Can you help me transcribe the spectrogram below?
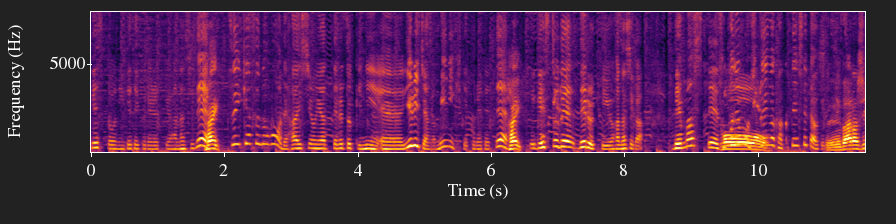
ゲストに出てくれるっていう話で、はい。ツイキャスの方で配信をやってる時に、えーゆりちゃんが見に来てくれてて、はい。でゲストで出るっていう話が出ましてそこでもう出演が確定してたわけ素ですよ。晴らしい。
